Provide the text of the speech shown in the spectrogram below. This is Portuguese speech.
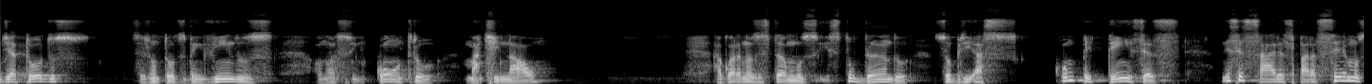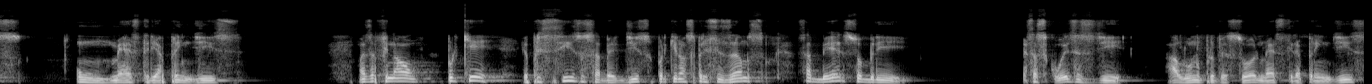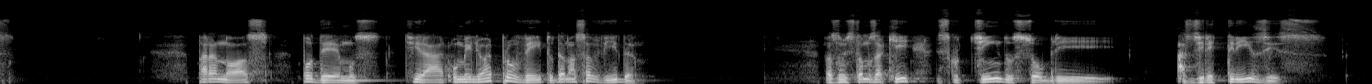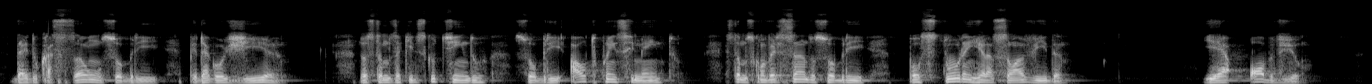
Bom dia a todos, sejam todos bem-vindos ao nosso encontro matinal. Agora nós estamos estudando sobre as competências necessárias para sermos um mestre aprendiz. Mas afinal, por que eu preciso saber disso? Porque nós precisamos saber sobre essas coisas de aluno, professor, mestre, aprendiz, para nós podermos tirar o melhor proveito da nossa vida. Nós não estamos aqui discutindo sobre as diretrizes da educação, sobre pedagogia. Nós estamos aqui discutindo sobre autoconhecimento. Estamos conversando sobre postura em relação à vida. E é óbvio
